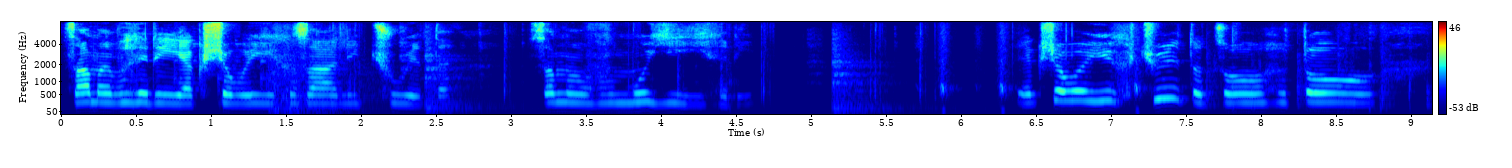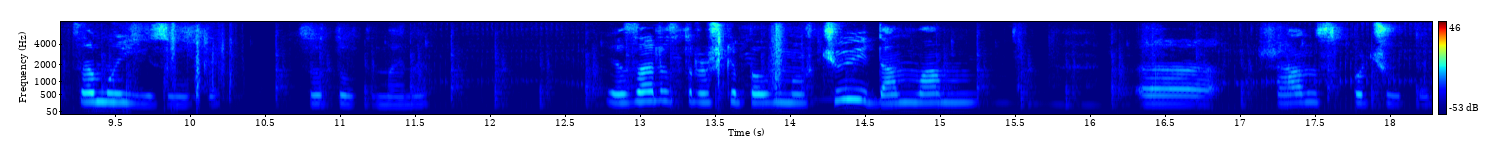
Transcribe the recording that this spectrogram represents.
саме в грі, якщо ви їх взагалі чуєте. Саме в моїй грі. Якщо ви їх чуєте, то, то це мої звуки. Це тут у мене. Я зараз трошки помовчу і дам вам е, шанс почути.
